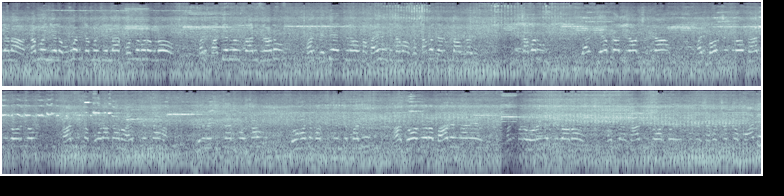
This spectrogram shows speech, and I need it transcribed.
ఇలా ఖమ్మం జిల్లా ఉమ్మడి ఖమ్మం జిల్లా కొత్తగూడెంలో మరి పద్దెనిమిదవ తారీఖు నాడు మరి పెద్ద ఎత్తున ఒక బహిరంగ సభ ఒక సభ జరుగుతూ ఉన్నది. ఈ సభను ఏప్రిల్ చేయవలసిందిగా మరి భవిష్యత్తులో కార్మిక వర్గం కార్మిక పోరాటాలు ఐక్యంగా నిర్వహించడానికి కోసం దోహదపడుతుందని చెప్పాలి ఆ దోహదలో భాగంగానే మరి మన వరంగల్ జిల్లాలో మరి మన కార్మిక వర్గం ఎదుర్కొనే సమస్యలతో పాటు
